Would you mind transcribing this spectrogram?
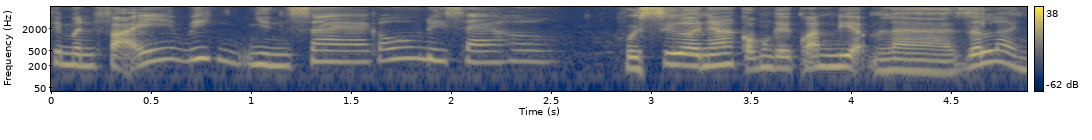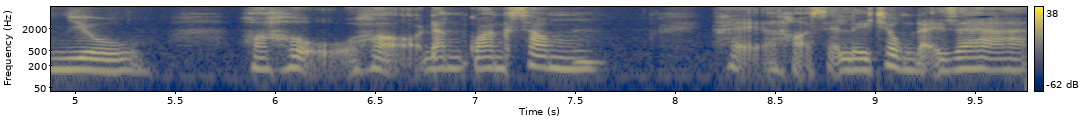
thì mình phải biết nhìn xa có hướng đi xa hơn. Hồi xưa nhá có một cái quan niệm là rất là nhiều hoa hậu họ đăng quang xong hệ- họ sẽ lấy chồng đại gia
